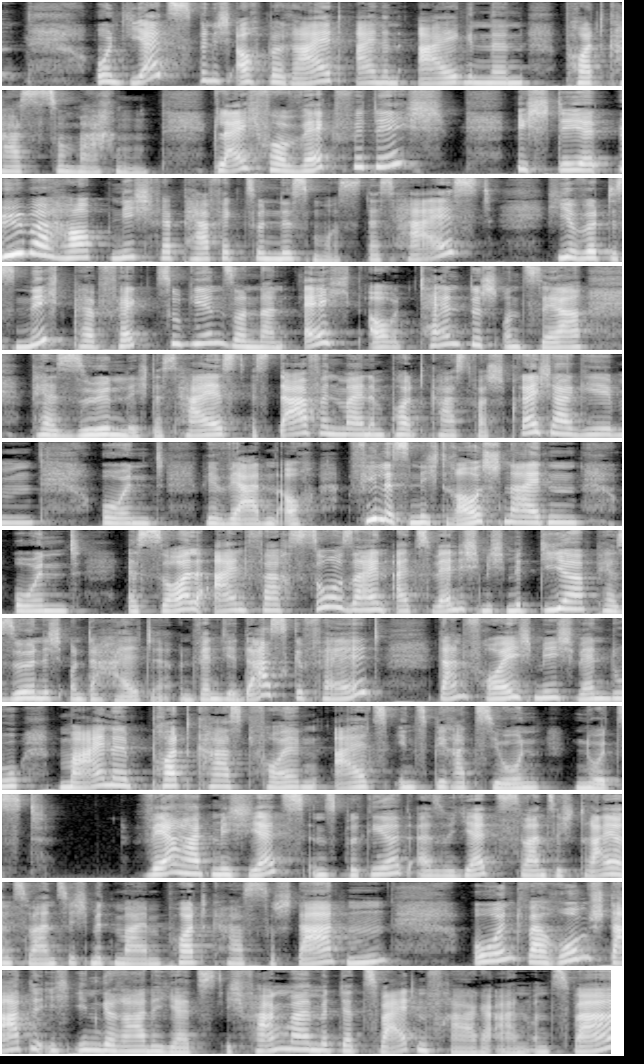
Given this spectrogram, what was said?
und jetzt bin ich auch bereit, einen eigenen Podcast zu machen. Gleich vorweg für dich, ich stehe überhaupt nicht für Perfektionismus. Das heißt, hier wird es nicht perfekt zugehen, sondern echt authentisch und sehr persönlich. Das heißt, es darf in meinem Podcast Versprecher geben und wir werden auch vieles nicht rausschneiden und es soll einfach so sein, als wenn ich mich mit dir persönlich unterhalte. Und wenn dir das gefällt, dann freue ich mich, wenn du meine Podcast-Folgen als Inspiration nutzt. Wer hat mich jetzt inspiriert, also jetzt 2023 mit meinem Podcast zu starten? Und warum starte ich ihn gerade jetzt? Ich fange mal mit der zweiten Frage an. Und zwar,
